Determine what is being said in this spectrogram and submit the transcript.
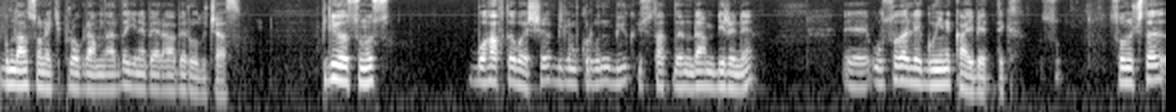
Bundan sonraki programlarda yine beraber olacağız. Biliyorsunuz bu hafta başı bilim kurgunun büyük üstadlarından birini e, Ursula Le Guin'i kaybettik. Sonuçta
